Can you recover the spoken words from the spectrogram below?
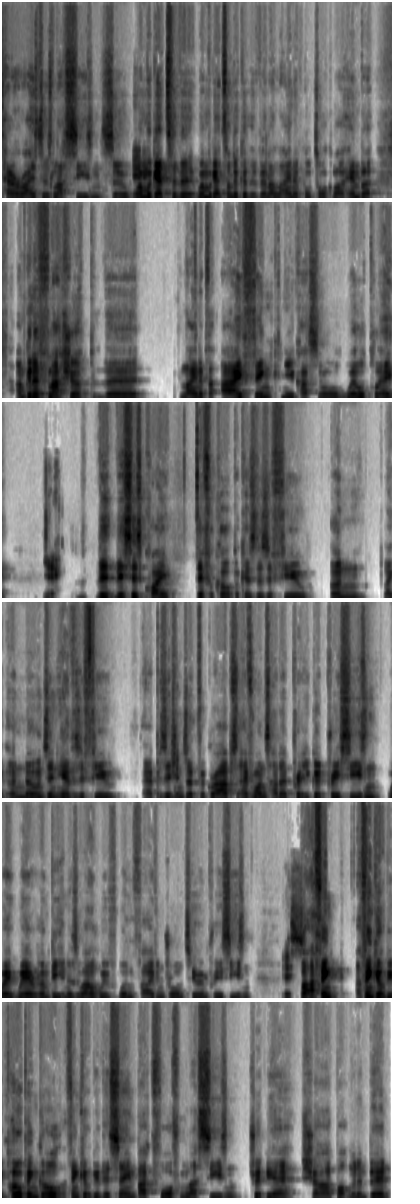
terrorized us last season. So yeah. when we get to the when we get to look at the Villa lineup, we'll talk about him. But I'm going to flash up the lineup that I think Newcastle will play. Yeah, Th- this is quite difficult because there's a few un like unknowns in here. There's a few uh, positions up for grabs. Everyone's had a pretty good preseason. We're, we're unbeaten as well. We've won five and drawn two in preseason. Yes. But I think I think it'll be Pope in goal. I think it'll be the same back four from last season: Trippier, Schär, Botman, and Burn.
